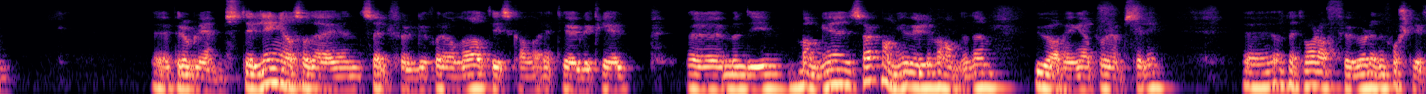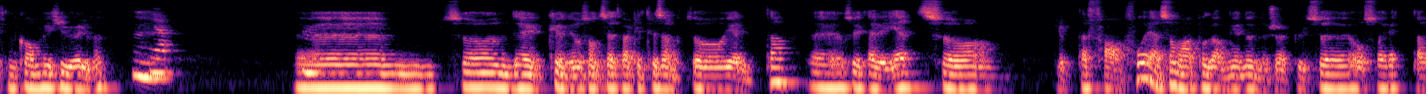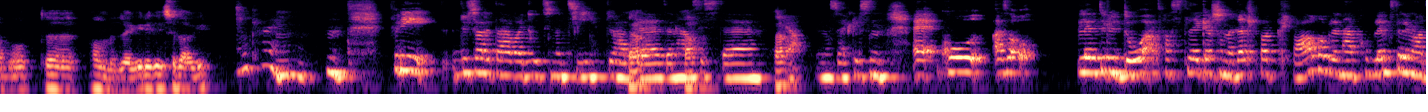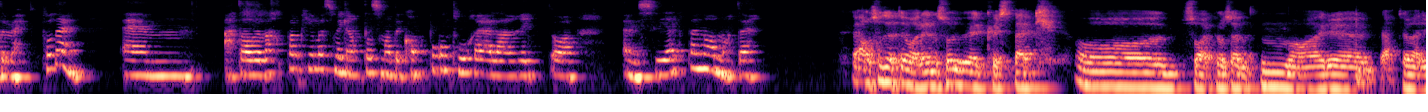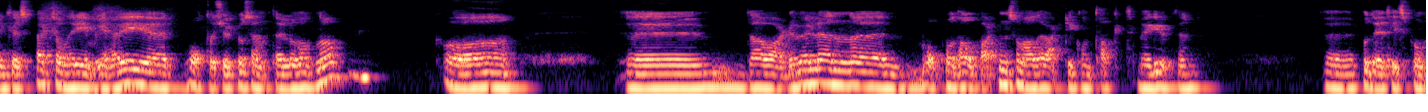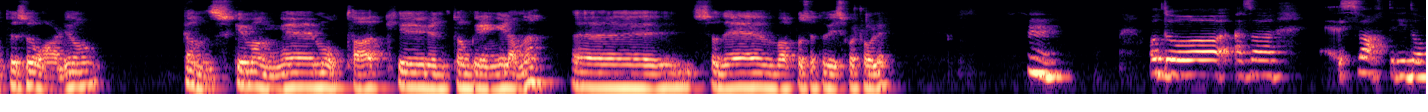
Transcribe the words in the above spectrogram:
problemstilling. Altså det er en selvfølge for alle at de skal ha rett til øyeblikkelig hjelp. Eh, men de, mange, svært mange vil behandle dem uavhengig av problemstilling. Eh, og dette var da før denne forskriften kom i 2011. Mm. Ja. Mm. Så det kunne jo sånn sett vært interessant å gjenta. Eh, og så vidt jeg vet, så det er Fafo jeg som har på gang en undersøkelse også retta mot allmennleger i disse dager. Ok. Mm. mm. Fordi du sa dette her var i 2010. Du hadde ja. den her ja. siste ja, undersøkelsen. Eh, hvor, altså, opplevde du da at fastleger generelt var klar over denne problemstillingen og hadde møtt på den? Um, at det hadde vært papirløse migranter som hadde kommet på kontoret eller ringt og ønsket hjelp på en eller annen måte? Ja, altså Dette var en questback, og svarprosenten var ja, til å være en questback sånn rimelig høy. 28% eller noe sånt nå. Mm. Og eh, da var det vel en eh, opp mot halvparten som hadde vært i kontakt med gruppen. Eh, på det tidspunktet så var det jo ganske mange mottak rundt omkring i landet. Eh, så det var på sett og vis forståelig. Mm. Og da altså, Svarte de da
